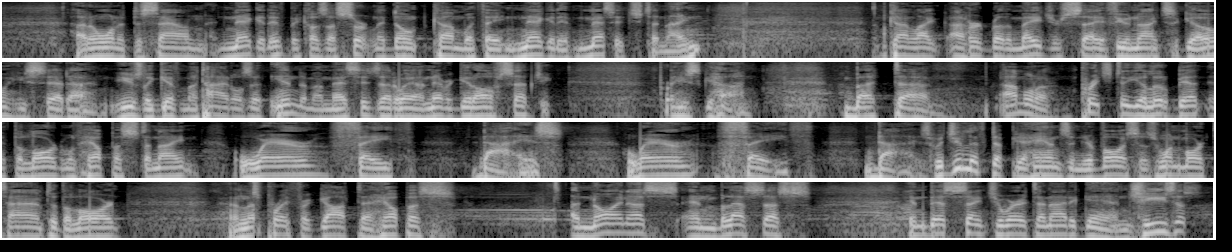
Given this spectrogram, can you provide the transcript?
I don't want it to sound negative because I certainly don't come with a negative message tonight. Kind of like I heard Brother Major say a few nights ago. He said, I usually give my titles at the end of my message. That way I never get off subject. Praise God. But uh, I'm going to preach to you a little bit, if the Lord will help us tonight, where faith dies. Where faith dies. Would you lift up your hands and your voices one more time to the Lord? And let's pray for God to help us, anoint us, and bless us in this sanctuary tonight again. Jesus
